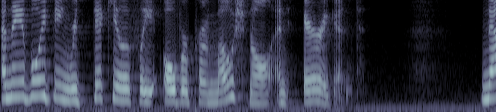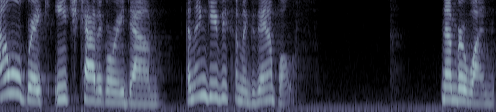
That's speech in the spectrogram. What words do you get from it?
and they avoid being ridiculously over promotional and arrogant. Now we'll break each category down and then give you some examples. Number one,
